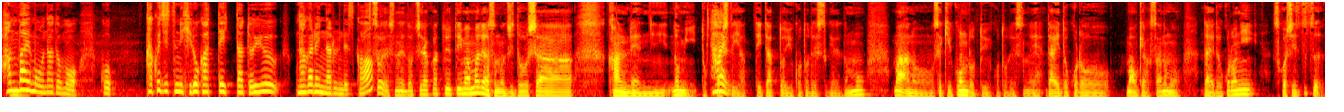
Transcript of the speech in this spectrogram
販売網などもこう確実に広がっていったという流れになるんですか？そうですね、どちらかというと、今まではその自動車関連にのみ特化してやっていたということですけれども、はい、まあ、あの石油コンロということですね、台所、まあ、お客さんのも台所に少しずつ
